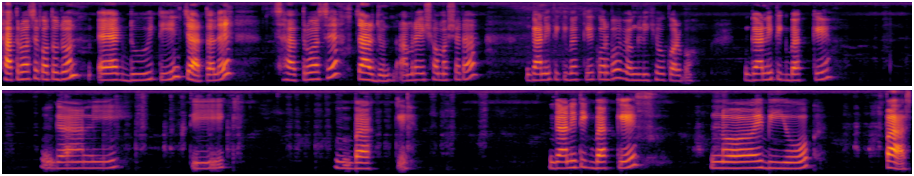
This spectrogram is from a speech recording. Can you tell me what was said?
ছাত্র আছে কতজন? এক, দুই, তিন, চার। তাহলে ছাত্র আছে চারজন। আমরা এই সমস্যাটা গাণিতিক বাক্যে করব এবং লিখেও করব। গাণিতিক বাক্যে গাণিতিক বাক্যে গাণিতিক বাক্যে নয় বিয়োগ পাঁচ।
